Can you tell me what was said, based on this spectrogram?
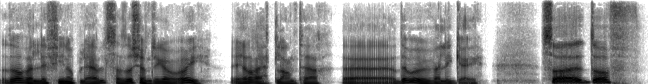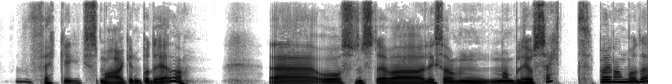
Det var en veldig fin opplevelse. Så skjønte jeg jo oi, er det et eller annet her? Uh, det var jo veldig gøy. Så da fikk jeg smaken på det, da. Uh, og syntes det var liksom Man ble jo sett, på en eller annen måte.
